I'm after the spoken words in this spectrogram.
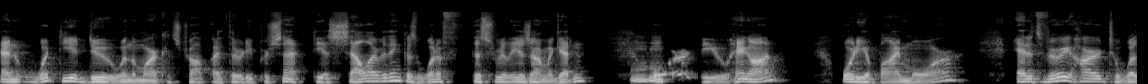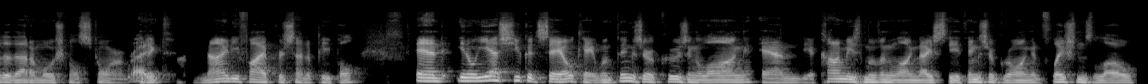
And what do you do when the markets drop by 30%? Do you sell everything? Because what if this really is Armageddon? Mm-hmm. Or do you hang on? Or do you buy more? And it's very hard to weather that emotional storm. Right. I think 95% of people. And, you know, yes, you could say, okay, when things are cruising along and the economy is moving along nicely, things are growing, inflation's low,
